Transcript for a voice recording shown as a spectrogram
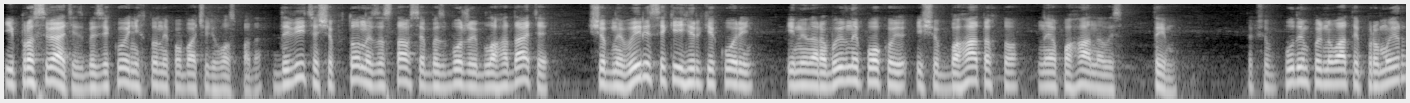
і про святість, без якої ніхто не побачить Господа. Дивіться, щоб хто не зостався без Божої благодаті, щоб не виріс який гіркий корінь і не наробив непокою, і щоб багато хто не опоганились тим. Так що будемо пильнувати про мир,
